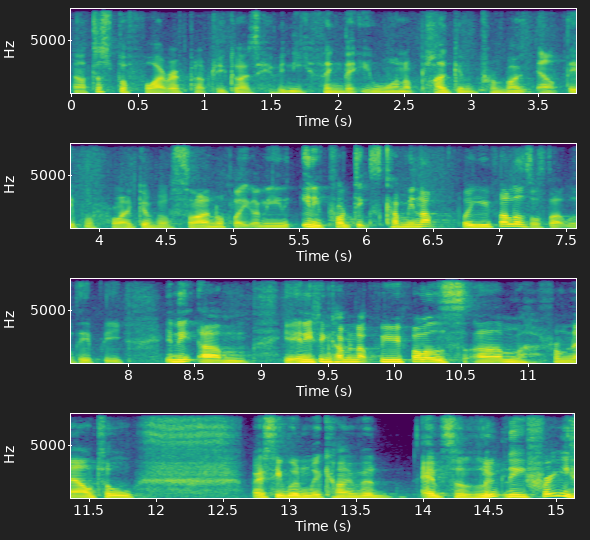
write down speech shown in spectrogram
Now, just before I wrap it up, do you guys have anything that you want to plug and promote out there before I give a sign off? Like any, any projects coming up for you fellas? I'll start with Hepi. Any, um, yeah, anything coming up for you fellas um, from now till basically when we're COVID absolutely free?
